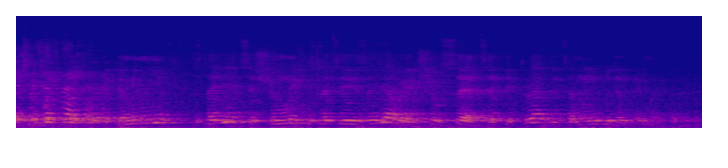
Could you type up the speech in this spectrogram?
Затвердили. Мені здається, що ми після цієї заяви, якщо все це підтвердиться, ми не будемо приймати порядок.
